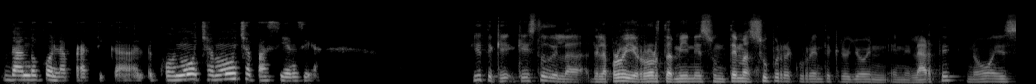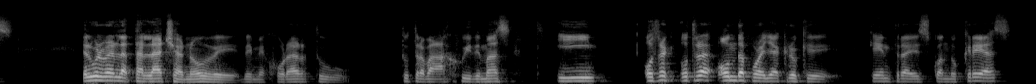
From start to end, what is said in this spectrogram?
dando con la práctica, con mucha, mucha paciencia. Fíjate que, esto de la, prueba y error también es un tema súper recurrente, creo yo, en, en el arte, ¿no? Es de alguna manera la talacha, ¿no? De, mejorar tu, trabajo y demás. Y otra, otra onda por allá creo que, que entra es cuando creas,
